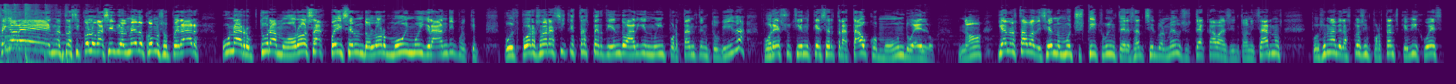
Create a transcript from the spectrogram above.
Señores, nuestra psicóloga Silvia Almedo, cómo superar una ruptura amorosa. Puede ser un dolor muy, muy grande, porque pues por eso ahora sí que estás perdiendo a alguien muy importante en tu vida. Por eso tiene que ser tratado como un duelo, ¿no? Ya nos estaba diciendo muchos tips muy interesantes Silvia Almedo, si usted acaba de sintonizarnos, pues una de las cosas importantes que dijo es,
